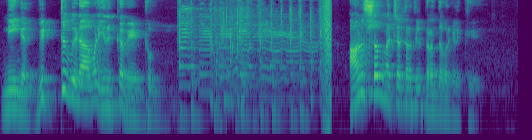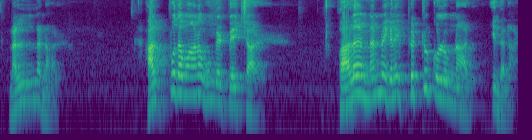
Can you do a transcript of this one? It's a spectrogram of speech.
நீங்கள் விட்டு விடாமல் இருக்க வேண்டும். அனுஷம் நட்சத்திரத்தில் பிறந்தவர்களுக்கு நல்ல நாள். அற்புதமான உங்கள் பேச்சாள் பல நன்மைகளை பெற்றுக்கொள்ளும் நாள் இந்த நாள்.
